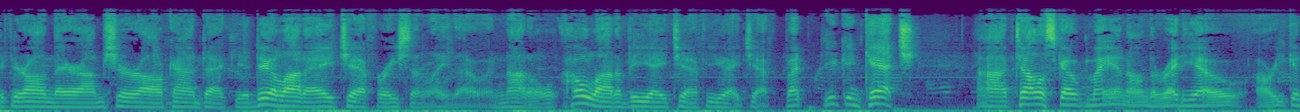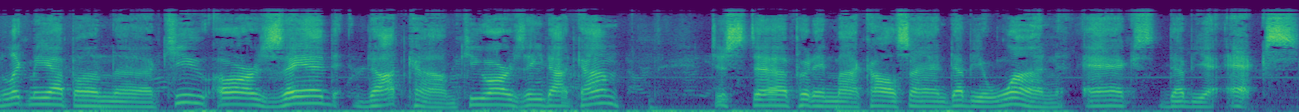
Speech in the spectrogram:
if you're on there, I'm sure I'll contact you. Do a lot of HF recently, though, and not a whole lot of VHF, UHF. But you can catch uh, Telescope Man on the radio, or you can look me up on uh, QRZ.com. QRZ.com. Just uh, put in my call sign W1XWX.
